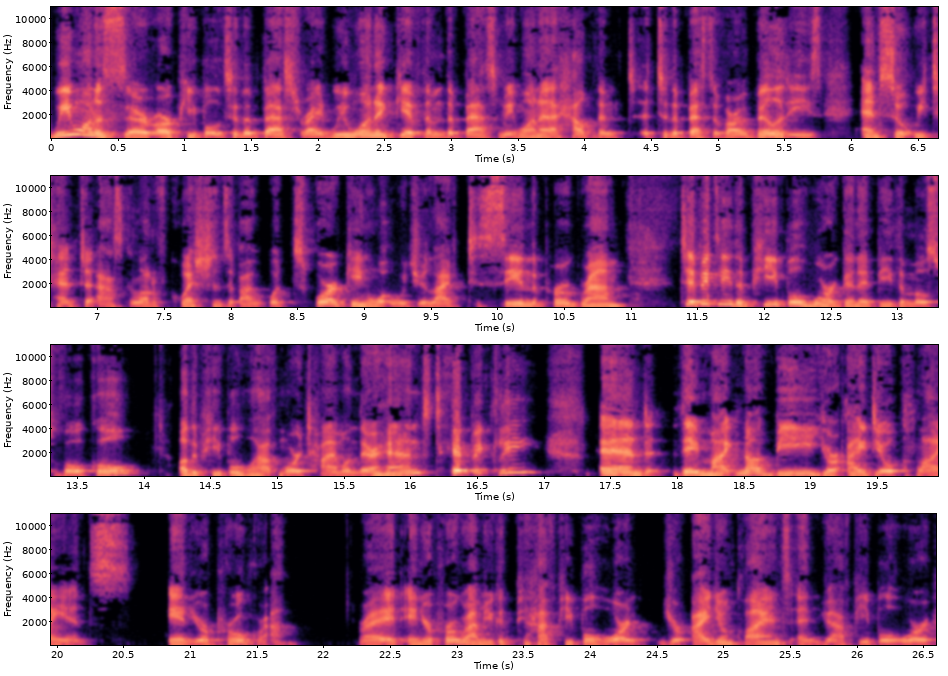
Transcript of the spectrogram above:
we want to serve our people to the best, right? We want to give them the best. We want to help them t- to the best of our abilities. And so we tend to ask a lot of questions about what's working, what would you like to see in the program typically the people who are going to be the most vocal are the people who have more time on their hand typically and they might not be your ideal clients in your program right in your program you could have people who are your ideal clients and you have people who are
